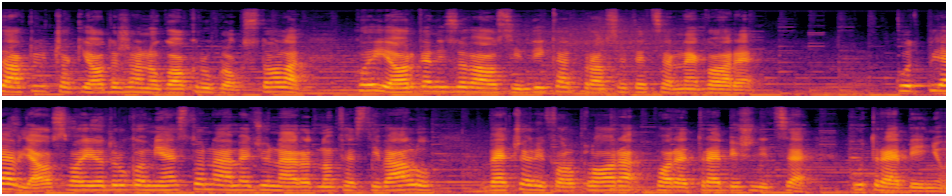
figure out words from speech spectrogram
zaključak je održanog okruglog stola koji je organizovao Sindikat prosvete Crne Gore. Kut Pljevlja osvojio drugo mjesto na Međunarodnom festivalu Večeri folklora pored Trebišnice u Trebinju.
